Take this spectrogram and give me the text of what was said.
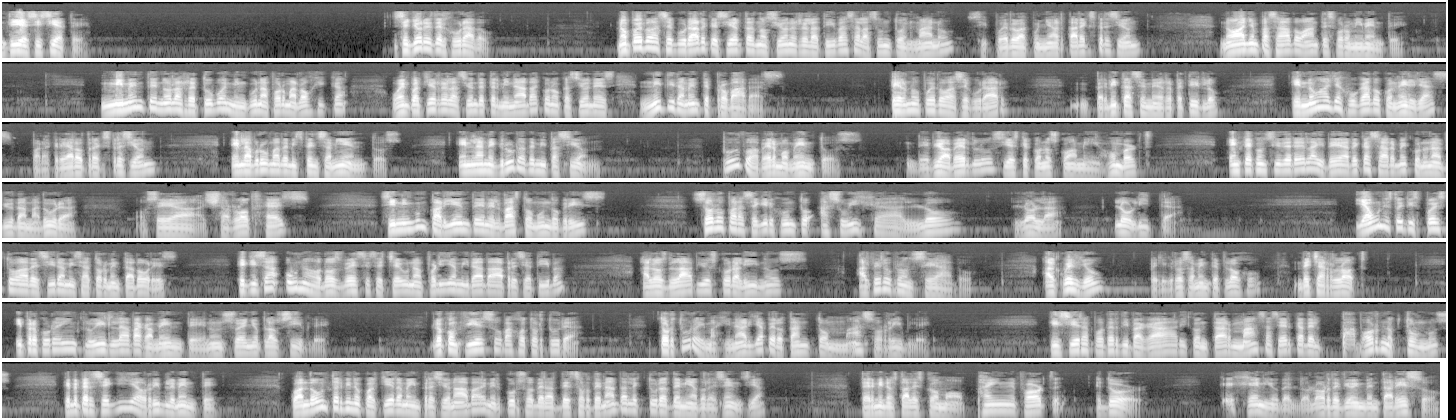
17. Señores del jurado, no puedo asegurar que ciertas nociones relativas al asunto en mano, si puedo acuñar tal expresión, no hayan pasado antes por mi mente. Mi mente no las retuvo en ninguna forma lógica o en cualquier relación determinada con ocasiones nítidamente probadas. Pero no puedo asegurar, permítaseme repetirlo, que no haya jugado con ellas, para crear otra expresión, en la bruma de mis pensamientos, en la negrura de mi pasión. Pudo haber momentos, debió haberlos si es que conozco a mi Humbert, en que consideré la idea de casarme con una viuda madura, o sea, Charlotte Hess, sin ningún pariente en el vasto mundo gris, solo para seguir junto a su hija Lo, Lola, Lolita y aún estoy dispuesto a decir a mis atormentadores que quizá una o dos veces eché una fría mirada apreciativa a los labios coralinos, al pelo bronceado, al cuello, peligrosamente flojo, de Charlotte, y procuré incluirla vagamente en un sueño plausible. Lo confieso bajo tortura, tortura imaginaria pero tanto más horrible. Quisiera poder divagar y contar más acerca del pavor nocturnus que me perseguía horriblemente, cuando un término cualquiera me impresionaba en el curso de las desordenadas lecturas de mi adolescencia, términos tales como pain fort edur, qué genio del dolor debió inventar eso,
